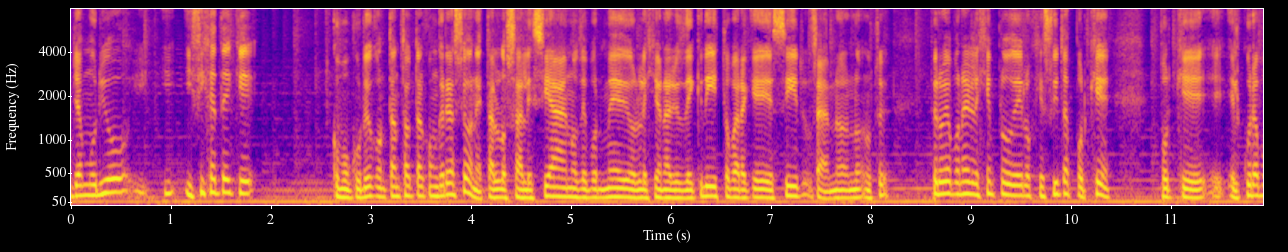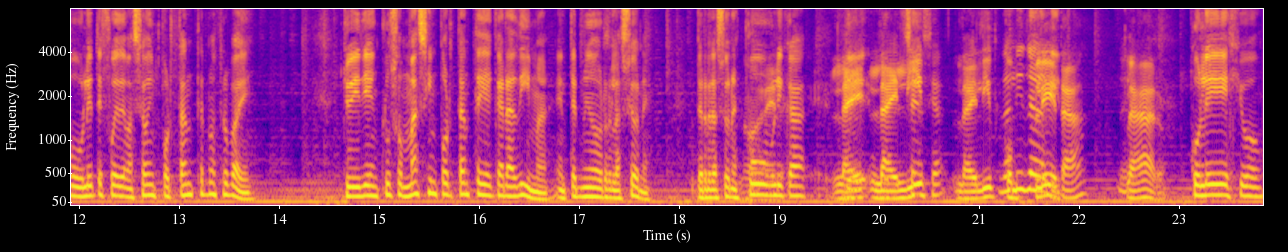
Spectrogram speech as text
ya murió, y, fíjate que, como ocurrió con tantas otras congregaciones, están los salesianos de por medio, los legionarios de Cristo, para qué decir, o sea, no, no, estoy- pero voy a poner el ejemplo de los jesuitas, ¿por qué? Porque eh, el cura Poblete fue demasiado importante en nuestro país. Yo diría incluso más importante que Caradima en términos de relaciones, de relaciones No, públicas, La, de- la de elite, presencia, la elite La elite la completa, elite. claro. colegio,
